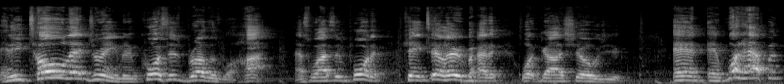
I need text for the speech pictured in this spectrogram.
And he told that dream. And of course, his brothers were hot. That's why it's important. You can't tell everybody what God shows you. And, and what happened?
